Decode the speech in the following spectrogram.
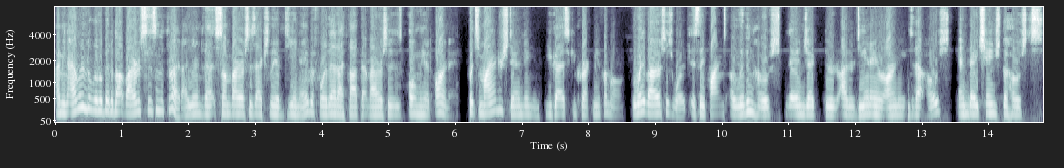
I mean, I learned a little bit about viruses in the thread. I learned that some viruses actually have DNA. Before that, I thought that viruses only had RNA. But to my understanding, and you guys can correct me if I'm wrong, the way viruses work is they find a living host, they inject their either DNA or RNA into that host, and they change the host's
